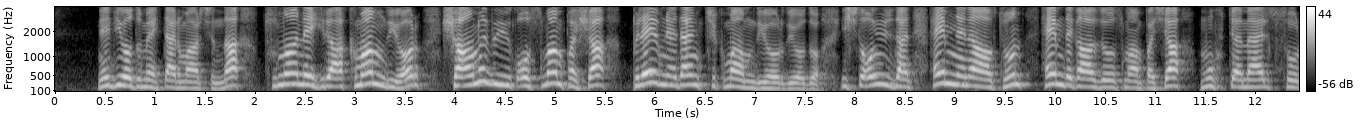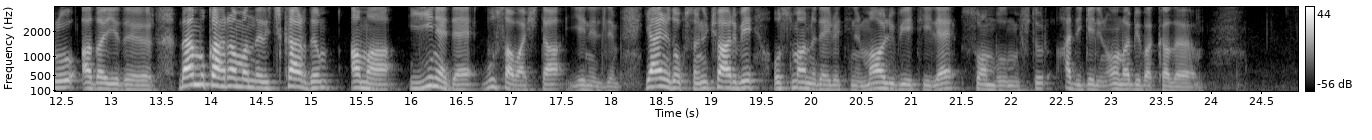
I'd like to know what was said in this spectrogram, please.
Ne diyordu Mehter Marşı'nda? Tuna Nehri akmam diyor. Şanı büyük Osman Paşa Plevne'den çıkmam diyor diyordu. İşte o yüzden hem Nene Hatun hem de Gazi Osman Paşa muhtemel soru adayıdır. Ben bu kahramanları çıkardım ama yine de bu savaşta yenildim. Yani 93 Harbi Osmanlı Devleti'nin mağlubiyetiyle son bulmuştur. Hadi gelin ona bir bakalım.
